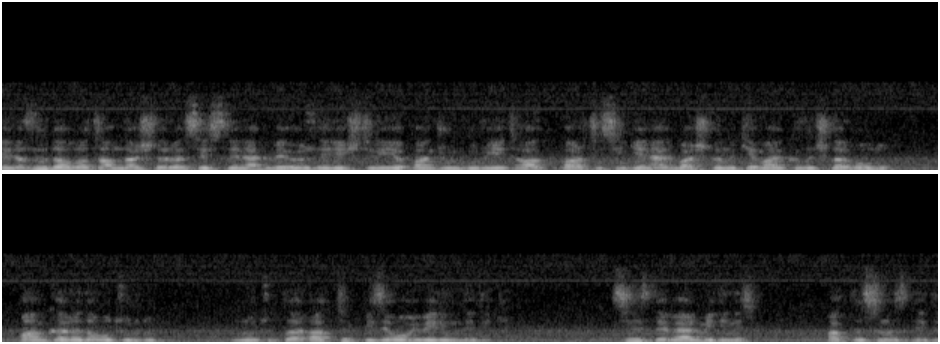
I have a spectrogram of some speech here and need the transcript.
Elazığ'da vatandaşlara seslenen ve öz eleştiri yapan Cumhuriyet Halk Partisi Genel Başkanı Kemal Kılıçdaroğlu, Ankara'da oturduk, nutuklar attık bize oy verin dedik. Siz de vermediniz, haklısınız dedi.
